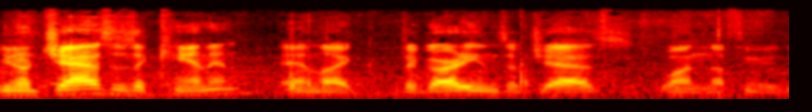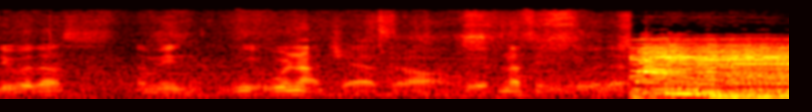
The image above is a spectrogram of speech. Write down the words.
You know, jazz is a canon, and like the guardians of jazz want nothing to do with us. I mean, we, we're not jazz at all. We have nothing to do with it.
